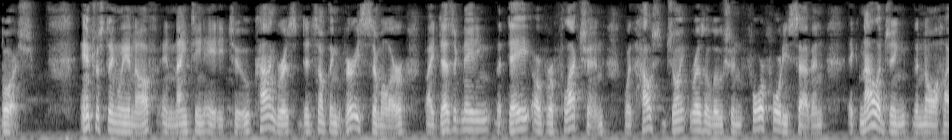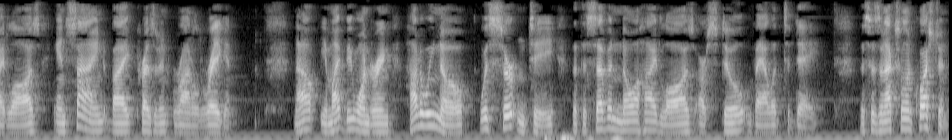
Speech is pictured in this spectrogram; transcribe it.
Bush. Interestingly enough, in 1982, Congress did something very similar by designating the Day of Reflection with House Joint Resolution 447 acknowledging the Noahide laws and signed by President Ronald Reagan. Now, you might be wondering, how do we know with certainty that the seven Noahide laws are still valid today? This is an excellent question,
